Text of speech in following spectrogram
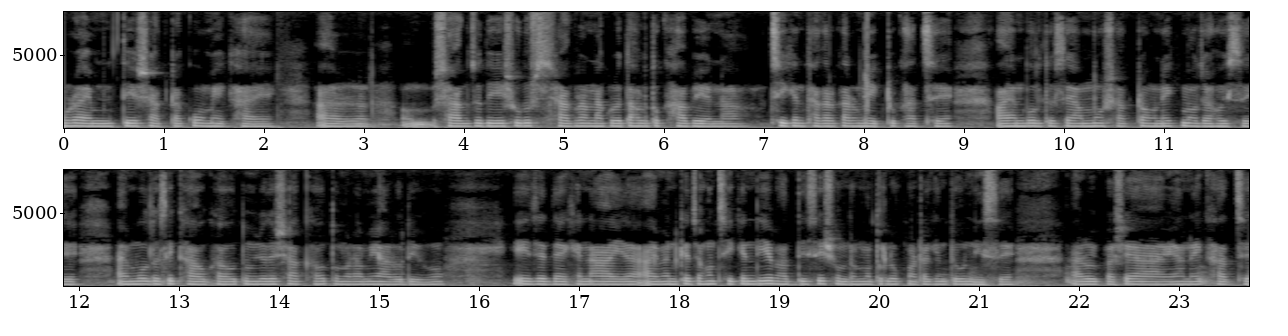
ওরা এমনিতে শাকটা কমে খায়। আর শাক যদি শুধু শাক রান্না করে তাহলে তো খাবে না। চিকেন থাকার কারণে একটু খাচ্ছে। আয়ন বলতেছে, আম্মু, শাকটা অনেক মজা হয়েছে। আমি বলতেছি, খাও খাও, তুমি যদি শাক খাও, তোমার আমি আরও দেব। এই যে দেখেন, আয়, আয়মানকে যখন চিকেন দিয়ে ভাত দিয়েছি সুন্দর মতো লোকমাটা কিন্তু নিছে। আর ওই পাশে আয়ানে খাচ্ছে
